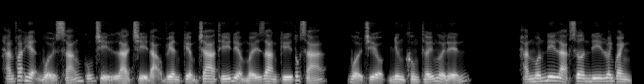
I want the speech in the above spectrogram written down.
hắn phát hiện buổi sáng cũng chỉ là chỉ đạo viên kiểm tra thí điểm mấy gian ký túc xá, buổi chiều nhưng không thấy người đến. Hắn muốn đi lạc sơn đi loanh quanh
